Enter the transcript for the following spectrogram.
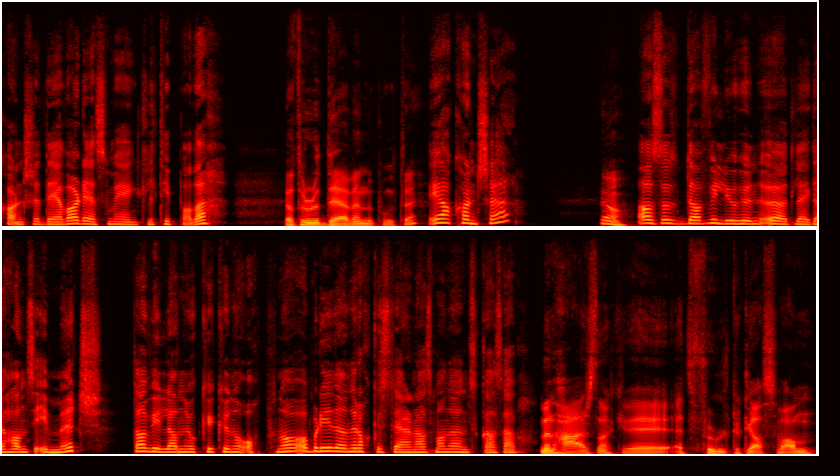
Kanskje det var det som egentlig tippa det. ja, tror du det er vendepunktet? Ja, kanskje. Ja. Altså, da ville jo hun ødelegge hans image. Da vil han jo ikke kunne oppnå å bli den rockestjerna som han ønska seg. Men her snakker vi et fullt glass vann,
